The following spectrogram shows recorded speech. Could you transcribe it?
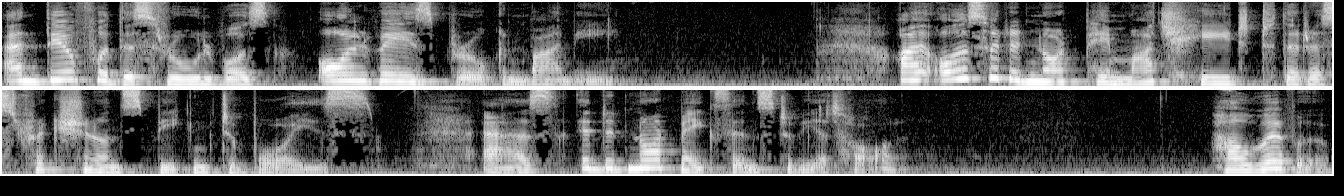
and therefore this rule was always broken by me. I also did not pay much heed to the restriction on speaking to boys, as it did not make sense to me at all. However,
